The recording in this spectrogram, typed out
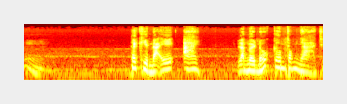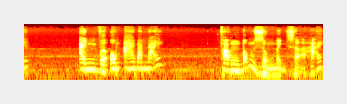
"Ừm. Thế khi nãy ai là người nấu cơm trong nhà chứ? Anh vừa ôm ai ban nãy?" Phong bỗng dùng mình sợ hãi.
